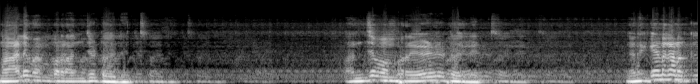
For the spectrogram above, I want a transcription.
നാല് മെമ്പർ അഞ്ച് ടോയ്ലറ്റ് അഞ്ച് മെമ്പർ ഏഴ് ടോയ്ലറ്റ് ഇങ്ങനെയൊക്കെയാണ് കണക്ക്?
